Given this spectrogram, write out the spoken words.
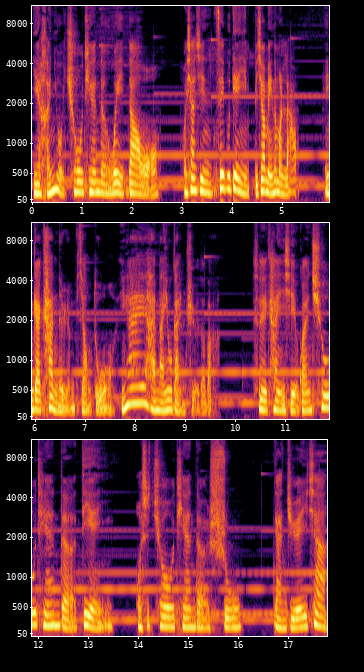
也很有秋天的味道哦。我相信这部电影比较没那么老，应该看的人比较多，应该还蛮有感觉的吧。所以看一些有关秋天的电影或是秋天的书，感觉一下。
